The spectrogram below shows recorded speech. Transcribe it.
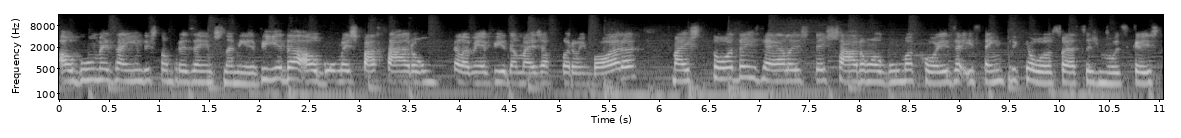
Algumas ainda estão presentes na minha vida, algumas passaram pela minha vida, mas já foram embora. Mas todas elas deixaram alguma coisa, e sempre que eu ouço essas músicas,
